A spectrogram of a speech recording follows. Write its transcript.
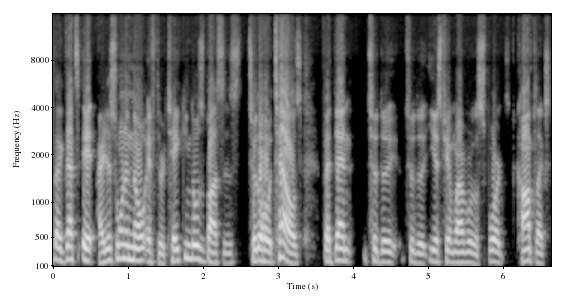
like that's it. I just want to know if they're taking those buses to the hotels, but then to the to the ESPN World Sports complex,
